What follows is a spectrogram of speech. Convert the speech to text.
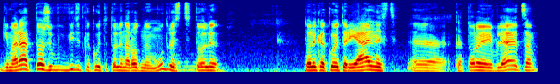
Гемора тоже видит какую-то то ли народную мудрость, то ли, то ли какую-то реальность, э, которая является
